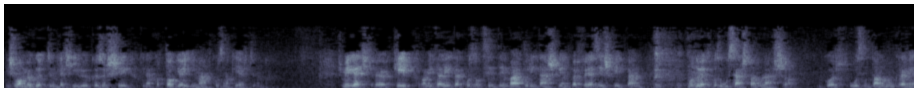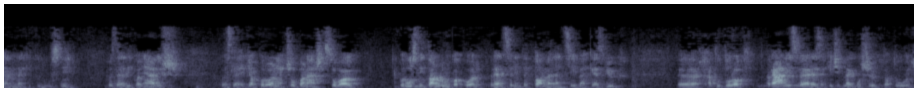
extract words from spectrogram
és van mögöttünk egy hívő közösség, akinek a tagjai imádkoznak értünk. És még egy kép, amit elétek hozok szintén bátorításként, befejezésképpen, gondoljatok az úszás tanulásra. Akkor úszni tanulunk, remélem mindenki tud úszni, közeledik a nyár, és ezt lehet gyakorolni, a csobbanást, szóval akkor úszni tanulunk, akkor rendszerint egy tanmedencében kezdjük. Hát utólag ránézve erre ez egy kicsit megmosolyogtató, hogy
